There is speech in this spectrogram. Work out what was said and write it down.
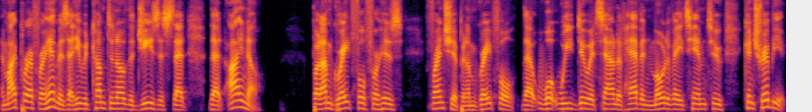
And my prayer for him is that he would come to know the Jesus that that I know. But I'm grateful for his friendship and I'm grateful that what we do at Sound of Heaven motivates him to contribute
